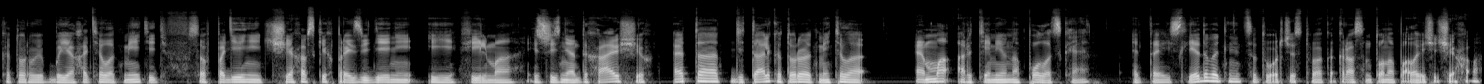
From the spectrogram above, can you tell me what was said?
которую бы я хотел отметить в совпадении чеховских произведений и фильма «Из жизни отдыхающих», это деталь, которую отметила Эмма Артемьевна Полоцкая. Это исследовательница творчества как раз Антона Павловича Чехова.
